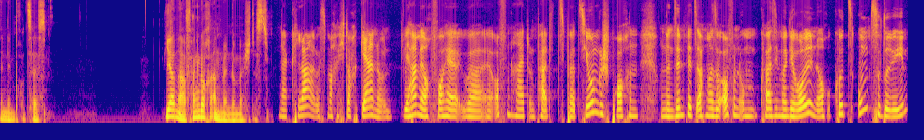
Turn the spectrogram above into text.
in dem Prozess? Jana, fang doch an, wenn du möchtest. Na klar, das mache ich doch gerne. Und wir haben ja auch vorher über äh, Offenheit und Partizipation gesprochen. Und dann sind wir jetzt auch mal so offen, um quasi mal die Rollen auch kurz umzudrehen.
